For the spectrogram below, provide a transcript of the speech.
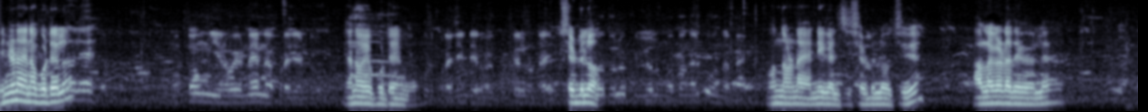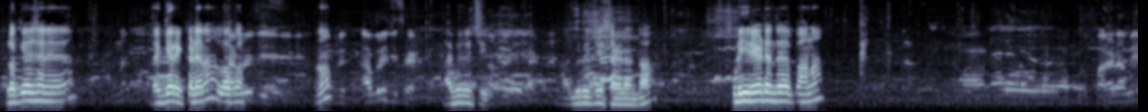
ఎన్ని ఉన్నాయి పొట్టేలు ఎనభై పుట్టేళ్ళు షెడ్లో ఉన్నాయి అన్నీ కలిసి షెడ్యూల్ వచ్చి అల్లగడ్డ దగ్గరలే. లొకేషన్ ఏది? దగ్గర ఇక్కడేనా? లోకల్ అభిరుచి? అభిరుచి సైడ్ అభిరుచి. అభిరుచి సైడ్ అంట. ఇప్పుడు ఈ రేట్ ఎంత పడడమే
